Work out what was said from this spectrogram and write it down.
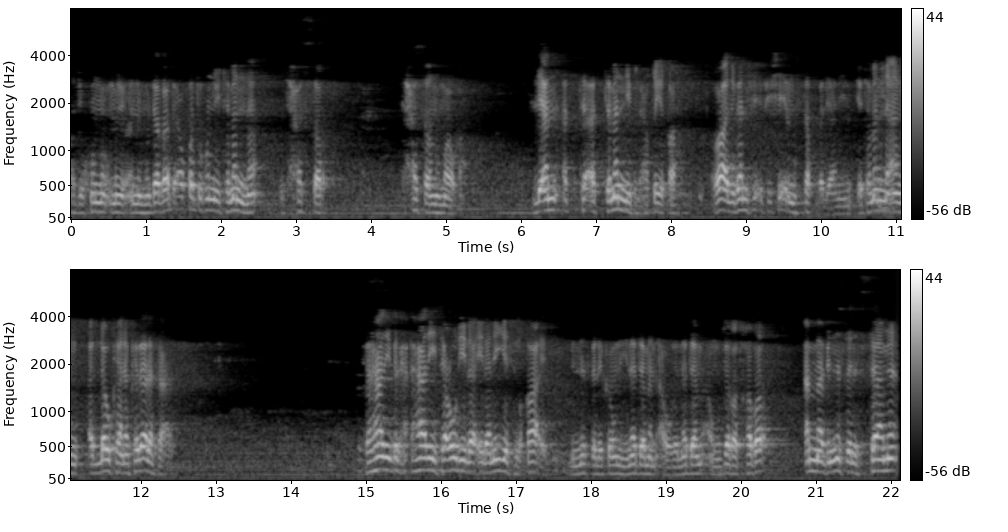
قد يكون م- أنه مجرد أو قد يكون يتمنى ويتحسر تحسر أنه ما وقع الت- التمني في الحقيقة غالبا في, في شيء المستقبل. يعني يتمنى أن لو كان كذا لفعل. فهذه. هذه تعود إلى إلى نية القائل بالنسبة لكونه ندما أو غير ندم أو مجرد خبر. أما بالنسبة للسامع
